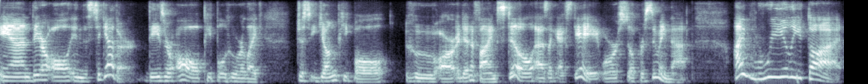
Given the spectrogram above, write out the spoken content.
and they are all in this together. These are all people who are like just young people who are identifying still as like ex-gay or still pursuing that. I really thought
